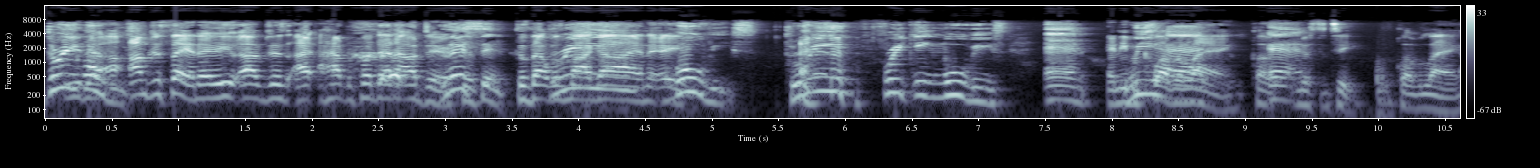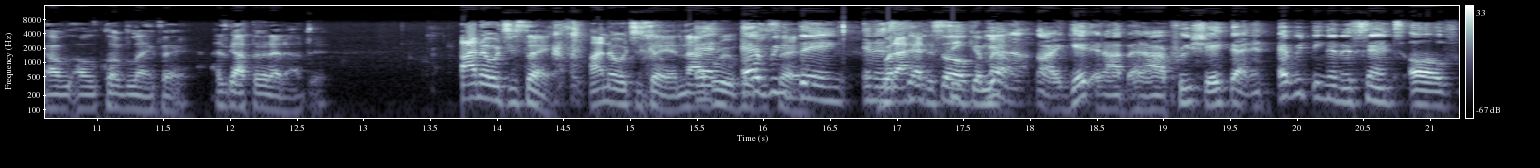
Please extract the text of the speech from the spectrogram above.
Three You know, movies. I'm just saying, eh, I'm just, I have to put that out there. Listen, because that was my guy in the 80s. Movies, three freaking movies, and And was had, Lang, and- Mr. T, Clubber Lang. I was, I was Clubber Lang fan. I just got to throw that out there. I know what you're saying. I know what you're saying. And I agree with what you're saying. everything in a But I had to seek of, him yeah, out. I get it, and I, and I appreciate that, and everything in a sense of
